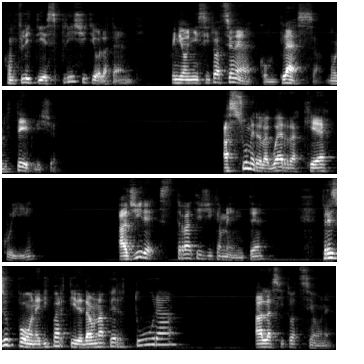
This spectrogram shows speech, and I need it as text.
conflitti espliciti o latenti. Quindi ogni situazione è complessa, molteplice. Assumere la guerra che è qui, agire strategicamente, presuppone di partire da un'apertura alla situazione.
